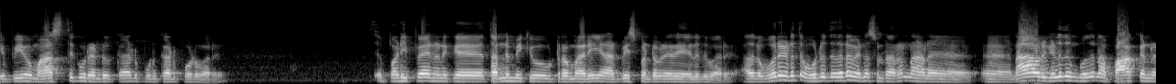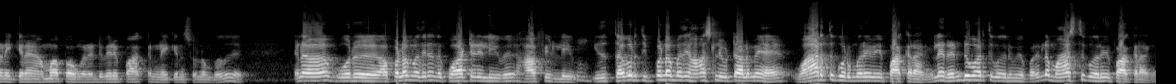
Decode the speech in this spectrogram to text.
எப்பயோ மாதத்துக்கு ஒரு ரெண்டு கார்டு மூணு கார்டு போடுவார். படிப்பேன் எனக்கு தன்னம்பிக்கை விட்டுற மாதிரி அட்வைஸ் பண்ணுற மாதிரி எழுதுவார். அதில் ஒரு இடத்த ஒரு தடவை என்ன சொல்கிறாருன்னா நான் நான் அவருக்கு எழுதும்போது நான் பார்க்கணும்னு நினைக்கிறேன் அம்மா அப்பா அவங்க ரெண்டு பேரும் பார்க்கணும்னு நினைக்கிறேன்னு சொல்லும்போது ஏன்னா ஒரு அப்போல்லாம் பார்த்தீங்கன்னா இந்த quarterly leave half year leave இது தவிர்த்து இப்போல்லாம் பார்த்தீங்கன்னா ஹாஸ்டல் விட்டாலுமே வாரத்துக்கு ஒரு முறை போய் பார்க்குறாங்க இல்லை ரெண்டு வாரத்துக்கு ஒரு முறை பார்க்குறாங்க இல்லை மாதத்துக்கு ஒரு முறை பார்க்குறாங்க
